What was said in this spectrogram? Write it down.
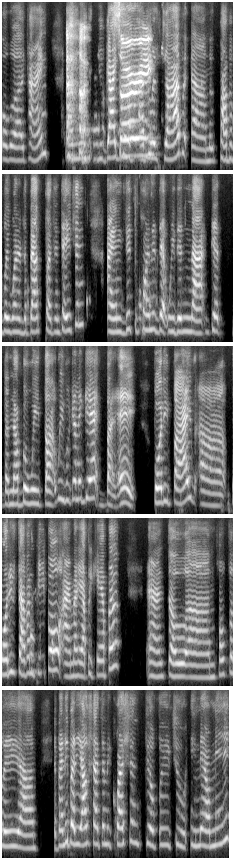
over our time. You, you guys did a fabulous job. Um, probably one of the best presentations. I am disappointed that we did not get the number we thought we were gonna get, but hey, 45, uh, 47 people. I'm a happy camper. And so um, hopefully, um, if anybody else has any questions, feel free to email me.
